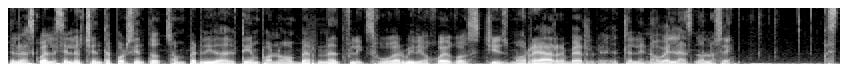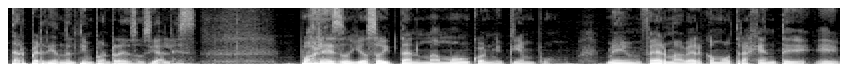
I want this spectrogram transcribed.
de las cuales el 80% son pérdida de tiempo, ¿no? Ver Netflix, jugar videojuegos, chismorrear, ver eh, telenovelas, no lo sé. Estar perdiendo el tiempo en redes sociales. Por eso yo soy tan mamón con mi tiempo me enferma ver cómo otra gente eh,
